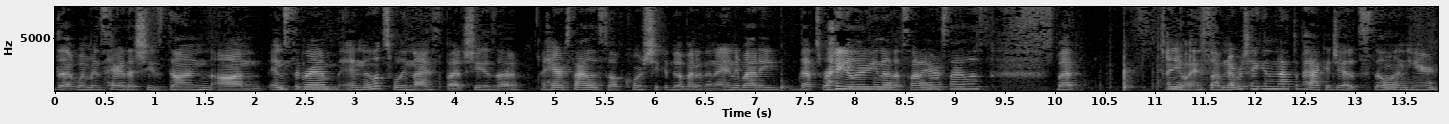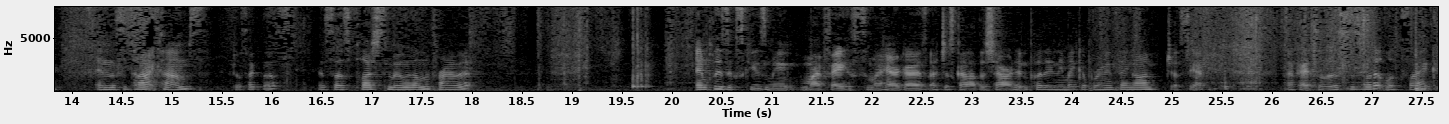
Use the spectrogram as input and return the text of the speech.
the women's hair that she's done on Instagram, and it looks really nice, but she is a, a hairstylist, so of course she can do it better than anybody that's regular, you know, that's not a hairstylist. But anyway, so I've never taken it out the package yet. It's still in here, and this is how it comes, just like this. It says plush smooth on the front of it. And please excuse me, my face, my hair, guys. I just got out the shower, didn't put any makeup or anything on just yet. Okay, so this is what it looks like.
